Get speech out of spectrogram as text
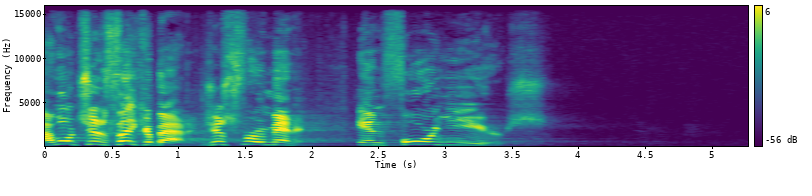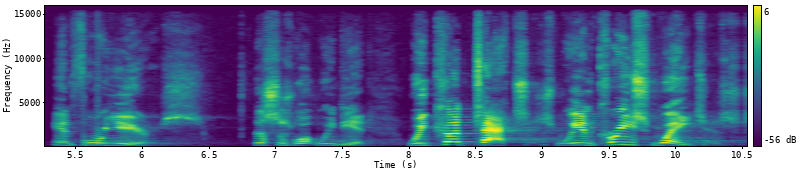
I want you to think about it just for a minute. In four years, in four years, this is what we did. We cut taxes, we increased wages,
